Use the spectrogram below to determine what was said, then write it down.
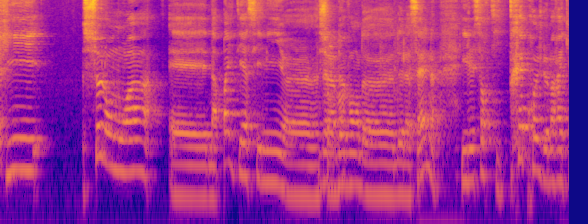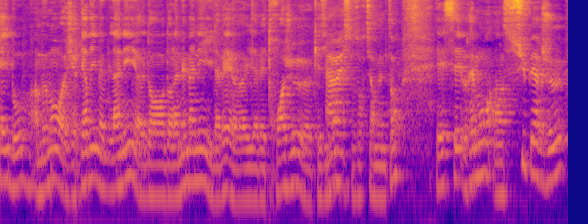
qui, selon moi, est- n'a pas été assez mis euh, sur le devant de, de la scène. Il est sorti très proche de Maracaibo. Un moment, euh, j'ai regardé même l'année, euh, dans, dans la même année, il avait, euh, il avait trois jeux quasiment Ah ouais. qui sont sortis en même temps. Et c'est vraiment un super jeu.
